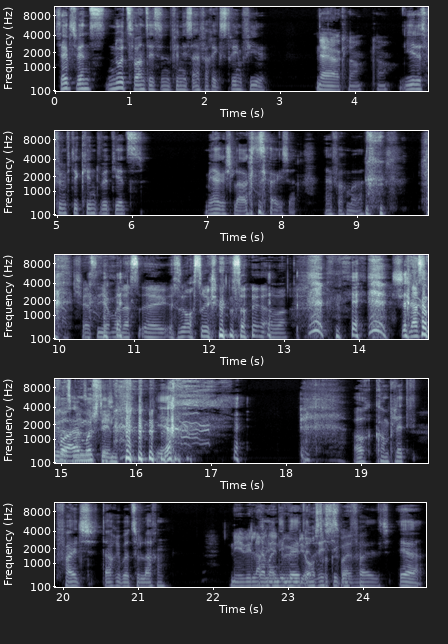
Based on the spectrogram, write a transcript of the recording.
selbst wenn es nur 20 sind, finde ich es einfach extrem viel. Ja, ja, klar, klar. Jedes fünfte Kind wird jetzt mehr geschlagen, sage ich ja. Einfach mal. Ich weiß nicht, ob man das äh, so ausdrücken soll, aber Lassen lassen wir das mal so stehen. Ja. Auch komplett falsch darüber zu lachen. nee, wir lachen man ja die nur über Welt die Ausdrucksweise. falsch. Ja.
